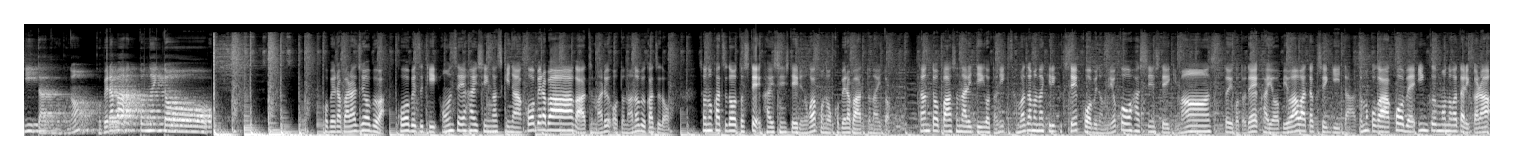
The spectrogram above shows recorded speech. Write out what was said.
ギーターともこのコベラバアットナイト。コベラバラジオ部は神戸好き音声配信が好きな神戸ラバーが集まる大人の部活動。その活動として配信しているのがこのコベラバアットナイト。担当パーソナリティごとに様々な切り口で神戸の魅力を発信していきます。ということで火曜日は私ギーターともこが神戸インク物語から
